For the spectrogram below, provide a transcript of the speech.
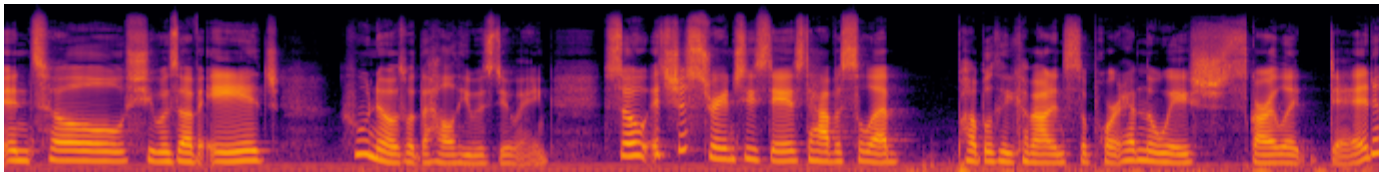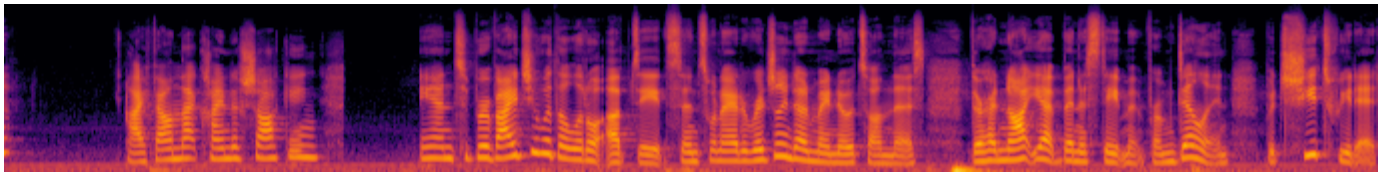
until she was of age, who knows what the hell he was doing. So it's just strange these days to have a celeb publicly come out and support him the way Scarlett did. I found that kind of shocking. And to provide you with a little update, since when I had originally done my notes on this, there had not yet been a statement from Dylan, but she tweeted,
